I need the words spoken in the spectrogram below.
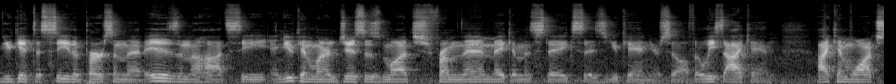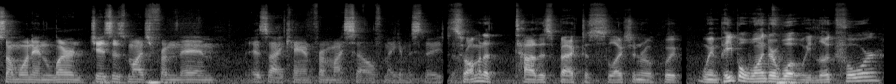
you get to see the person that is in the hot seat, and you can learn just as much from them making mistakes as you can yourself. At least I can. I can watch someone and learn just as much from them as I can from myself making mistakes. So I'm going to tie this back to selection real quick. When people wonder what we look for,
